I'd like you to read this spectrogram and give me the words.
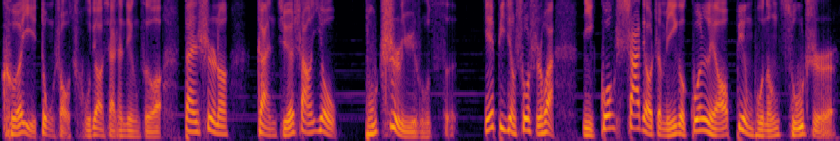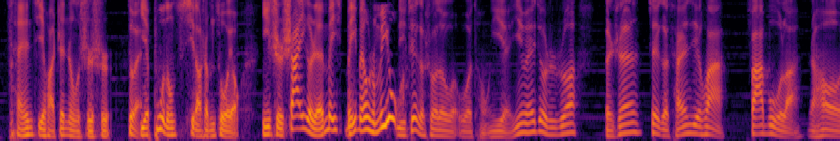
可以动手除掉下山定则，但是呢，感觉上又不至于如此。因为毕竟，说实话，你光杀掉这么一个官僚，并不能阻止裁员计划真正的实施，对也不能起到什么作用。你只杀一个人，没没没有什么用、啊。你这个说的我我同意，因为就是说本身这个裁员计划发布了，然后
